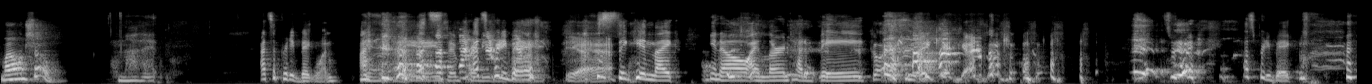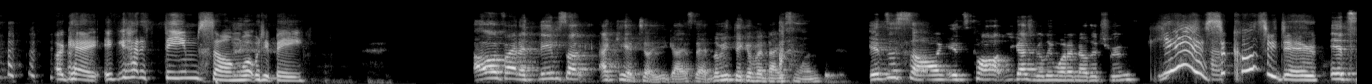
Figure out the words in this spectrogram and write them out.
my own show. Love it. That's a pretty big one. Yeah, that's, pretty, that's pretty big. big. Yeah. Just thinking like, you know, I learned how to bake. that's pretty big. okay. If you had a theme song, what would it be? Oh, if I had a theme song, I can't tell you guys that. Let me think of a nice one. It's a song. It's called, you guys really want to know the truth? Yes, of course we do. It's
